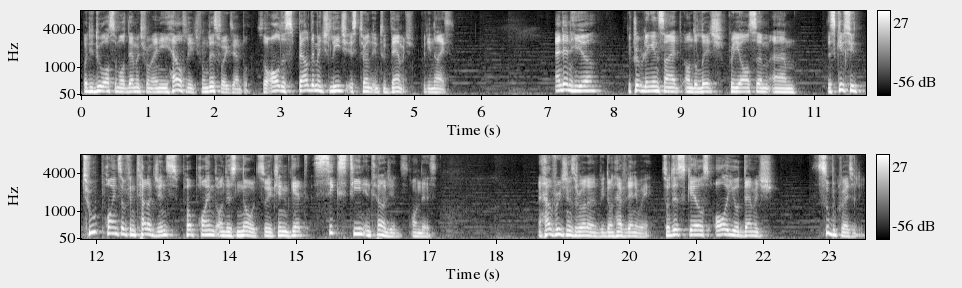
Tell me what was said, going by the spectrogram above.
but you do also more damage from any health leech, from this for example. So all the spell damage leech is turned into damage, pretty nice. And then here, the crippling insight on the lich, pretty awesome. Um, this gives you 2 points of intelligence per point on this node, so you can get 16 intelligence on this. Health regen is irrelevant, we don't have it anyway. So this scales all your damage super crazily.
